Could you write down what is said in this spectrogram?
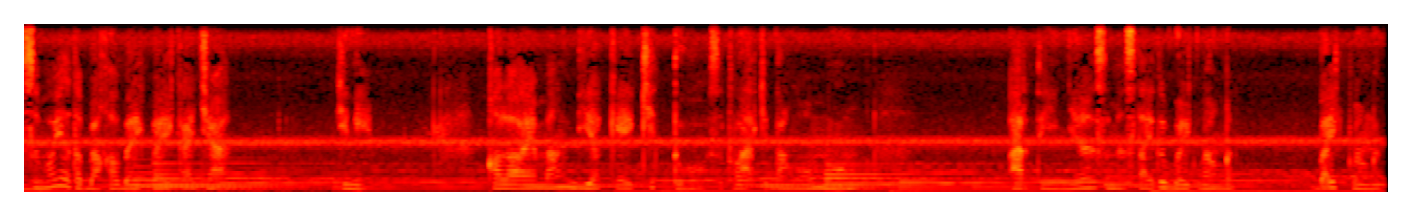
semuanya tetap bakal baik-baik aja. Gini kalau emang dia kayak gitu setelah kita ngomong artinya semesta itu baik banget. Baik banget.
